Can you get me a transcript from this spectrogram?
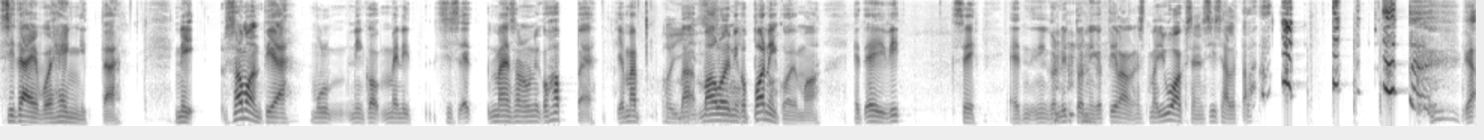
Sitä ei voi hengittää. Niin saman tien mulla niinku meni, siis et, mä en saanut niinku happea. Ja mä, Oi mä, mä aloin niinku saatana. panikoimaan, että ei vitsi, että niinku nyt on niinku tilanne. Sitten mä juoksen sisälle tällä ja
